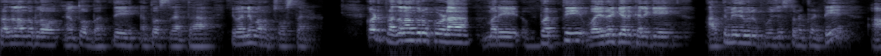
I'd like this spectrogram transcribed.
ప్రజలందరిలో ఎంతో భక్తి ఎంతో శ్రద్ధ ఇవన్నీ మనం చూస్తాం. కాబట్టి ప్రజలందరూ కూడా మరి భక్తి వైరాగ్యాలు కలిగి అర్థమీదేవిని పూజిస్తున్నటువంటి ఆ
